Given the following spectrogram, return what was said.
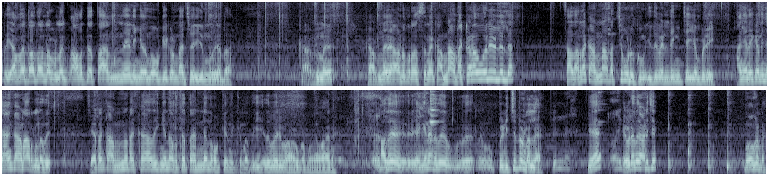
അറിയാൻ പറ്റാത്തതുകൊണ്ടാണ് പിള്ളേ അവത്തെ തന്നെയാണ് ഇങ്ങനെ നോക്കിക്കൊണ്ടാണ് ചെയ്യുന്നത് കേട്ടോ. കണ്ണ് കണ്ണിനാണ് പ്രശ്നം. കണ്ണ് അടക്കണ പോലും ഇല്ലല്ലോ. സാധാരണ കണ്ണ് അടച്ചു കൊടുക്കും ഇത് വെൽഡിങ് ചെയ്യുമ്പോഴേ. അങ്ങനെയൊക്കെയാണ് ഞാൻ കാണാറുള്ളത്. ചേട്ടൻ കണ്ണടക്കാതെ ഇങ്ങനെ അവത്തെ തന്നെ നോക്കി നിൽക്കുന്നത് ഏത് വരുമാകുക ഭഗവാനെ? അത് എങ്ങനെയാണ് ഇത് പിടിച്ചിട്ടുണ്ടല്ലേ? പിന്നെ ഏ? എവിടെ നിന്ന് കാണിച്ചേ? നോക്കട്ടെ.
